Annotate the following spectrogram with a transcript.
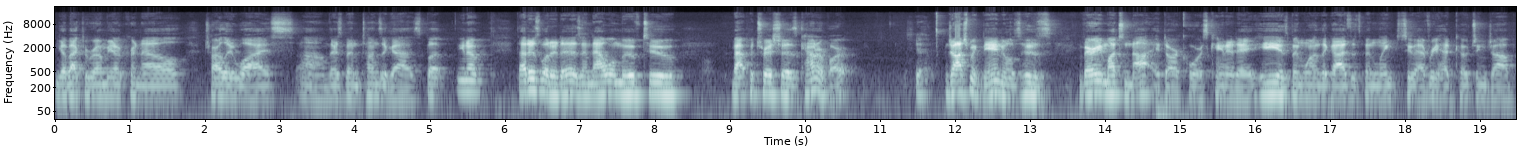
You go back to Romeo Crennel, Charlie Weis. Um, there's been tons of guys, but you know that is what it is. And now we'll move to Matt Patricia's counterpart, yeah. Josh McDaniels, who's very much not a dark horse candidate. He has been one of the guys that's been linked to every head coaching job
